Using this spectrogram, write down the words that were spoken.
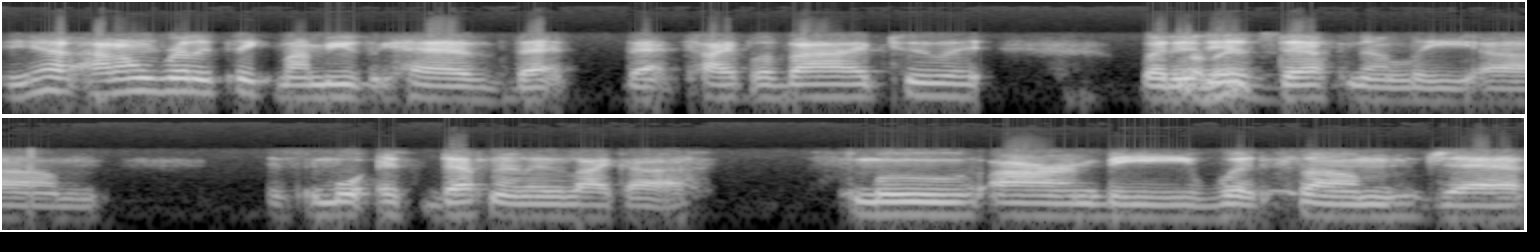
yeah, I don't really think my music has that that type of vibe to it, but it well, is definitely um, it's more it's definitely like a smooth R&B with some jazz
